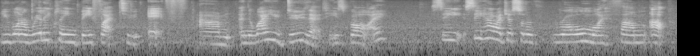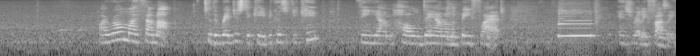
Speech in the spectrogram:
you want a really clean B flat to F um, and the way you do that is by see see how I just sort of roll my thumb up I roll my thumb up to the register key because if you keep the um, hole down on the B flat, it's really fuzzy.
